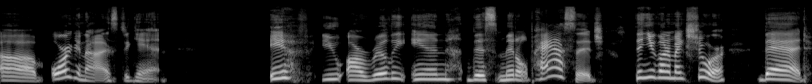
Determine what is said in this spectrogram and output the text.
um, organized again. If you are really in this middle passage, then you're going to make sure that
